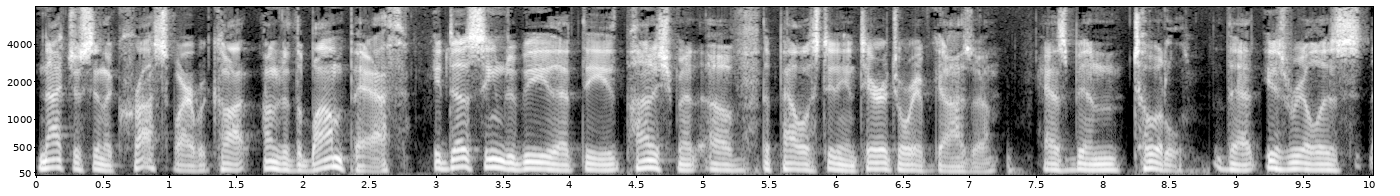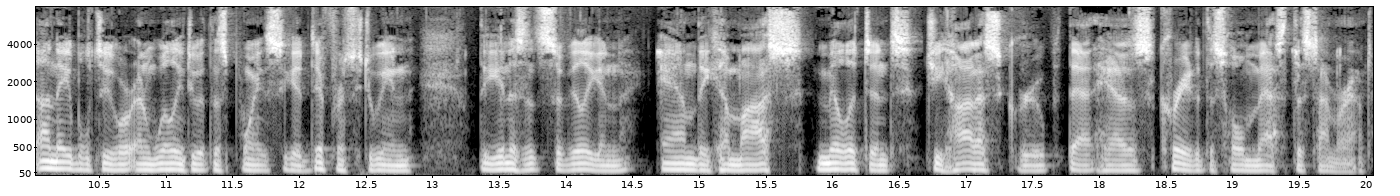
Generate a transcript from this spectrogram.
not just in the crossfire but caught under the bomb path? It does seem to be that the punishment of the Palestinian territory of Gaza has been total, that Israel is unable to or unwilling to at this point see a difference between the innocent civilian and the Hamas militant jihadist group that has created this whole mess this time around.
